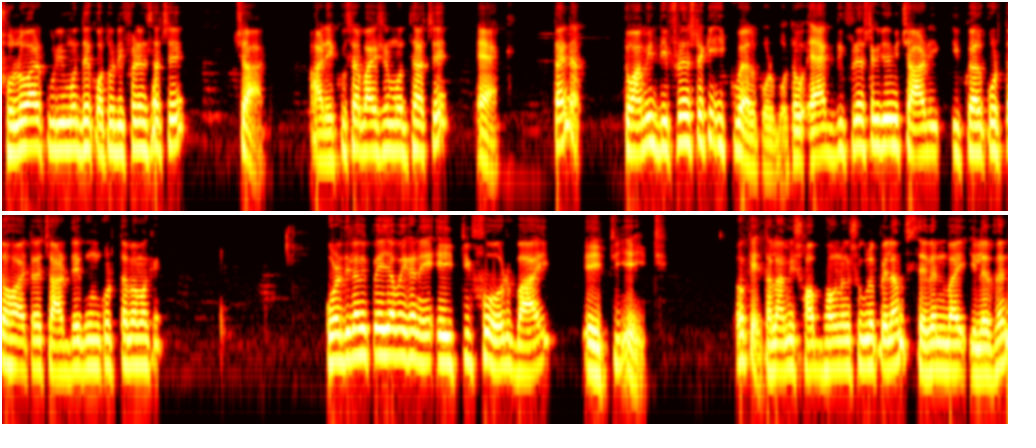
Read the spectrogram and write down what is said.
ষোলো আর কুড়ির মধ্যে কত ডিফারেন্স আছে? চার। আর একুশ আর বাইশের মধ্যে আছে এক। তাই না? তো আমি ডিফারেন্সটাকে ইকুয়াল করব। তো এক ডিফারেন্সটাকে যদি আমি চার ইকুয়াল করতে হয়, তাহলে চার দিয়ে গুণ করতে হবে আমাকে। করে দিলে আমি পেয়ে যাব এখানে eighty four by eighty eight okay তাহলে আমি সব ভগ্নাংশগুলো পেলাম seven by eleven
